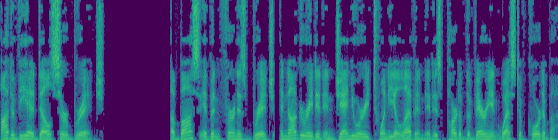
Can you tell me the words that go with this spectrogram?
Autovia del Sur Bridge Abbas ibn Firnas Bridge, inaugurated in January 2011 it is part of the variant west of Córdoba.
